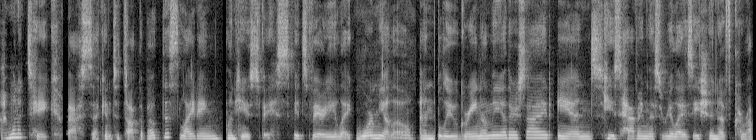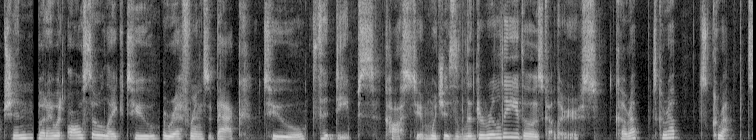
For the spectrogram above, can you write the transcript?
I want to take a fast second to talk about this lighting on Hugh's face. It's very like warm yellow and blue green on the other side, and he's having this realization of corruption. But I would also like to reference back to the Deep's costume, which is literally those colors corrupt, corrupt, corrupt.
